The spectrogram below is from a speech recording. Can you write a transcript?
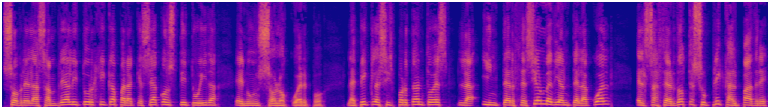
sobre la asamblea litúrgica para que sea constituida en un solo cuerpo. La epíclesis, por tanto, es la intercesión mediante la cual el sacerdote suplica al Padre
